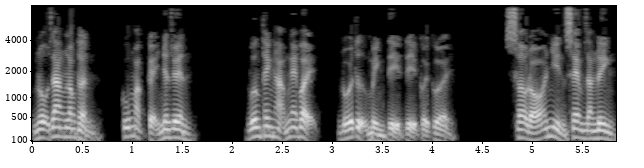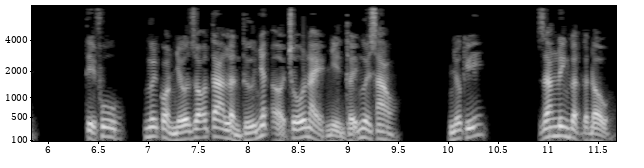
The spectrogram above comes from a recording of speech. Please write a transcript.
Nộ giang long thần, cũng mặc kệ nhân duyên. Vương thanh hạm nghe vậy, đối tượng mình tỉ tỉ cười cười. Sau đó nhìn xem giang linh tỷ phu, ngươi còn nhớ rõ ta lần thứ nhất ở chỗ này nhìn thấy ngươi sao? Nhớ kỹ. Giang linh gật gật đầu,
